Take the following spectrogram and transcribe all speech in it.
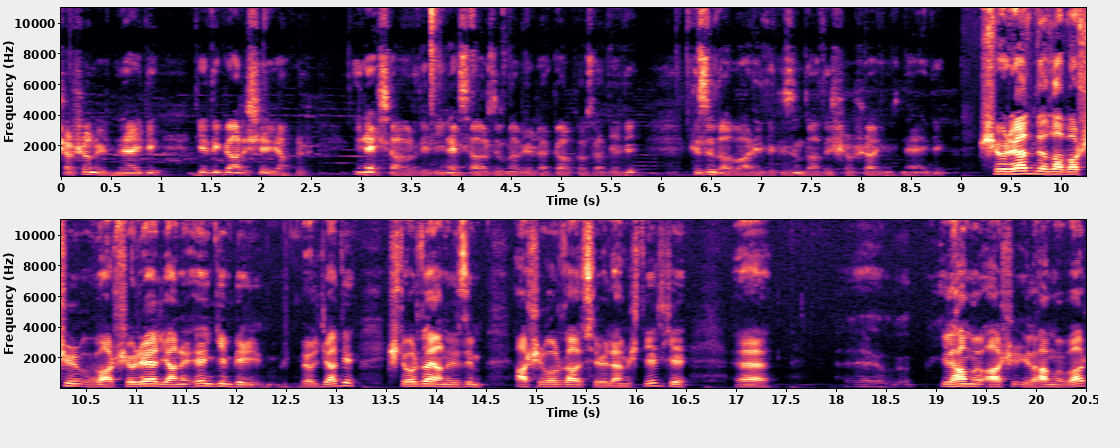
Şaşan'ıydı. Neydi? Dedi karı şey yapır. İnek sağır dedi. İnek sağırdığına böyle kalkoza dedi. Kızı da var idi. Kızın da adı Şoşa neydi? Şörel de lavaşı var. Şörel yani engin bir bölgedir. İşte orada yani bizim aşı orada söylemiş değil ki e, e, ilhamı aşı ilhamı var.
